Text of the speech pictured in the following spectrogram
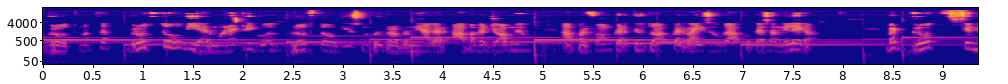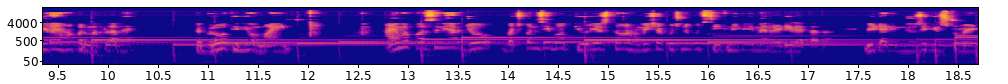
growth मतलब ग्रोथ तो होगी यार मॉनेटरी ग्रोथ तो होगी, उसमें कोई प्रॉब्लम नहीं। अगर आप अगर जॉब में हो, आप परफॉर्म करते हो तो आपका राइज होगा, आपको पैसा मिलेगा। बट ग्रोथ से मेरा यहाँ पर मतलब है the growth in your mind I am a person यार जो बचपन से बहुत क्यूरियस था और हमेशा कुछ ना कुछ सीखने के लिए मैं रेडी रहता था। Beat any music instrument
